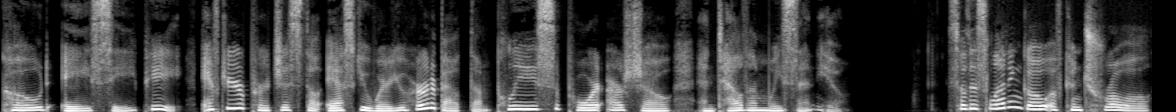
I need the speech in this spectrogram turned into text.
code ACP. After your purchase, they'll ask you where you heard about them. Please support our show and tell them we sent you. So, this letting go of control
